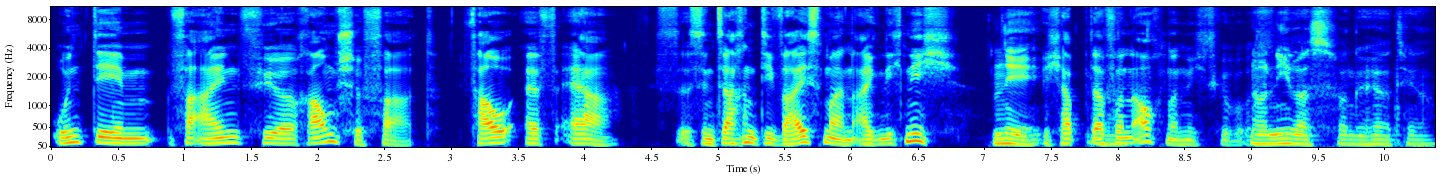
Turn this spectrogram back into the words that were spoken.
und dem Verein für Raumschifffahrt, VFR, das sind Sachen, die weiß man eigentlich nicht. Nee, Ich habe davon auch noch nichts gewusst. noch nie was von gehört, ja.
